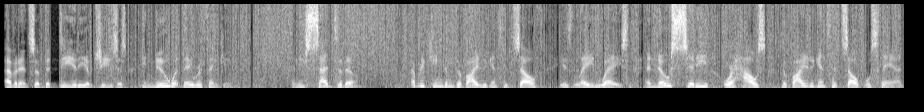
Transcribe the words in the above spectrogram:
evidence of the deity of Jesus. He knew what they were thinking. And he said to them, Every kingdom divided against itself is laid waste, and no city or house divided against itself will stand.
